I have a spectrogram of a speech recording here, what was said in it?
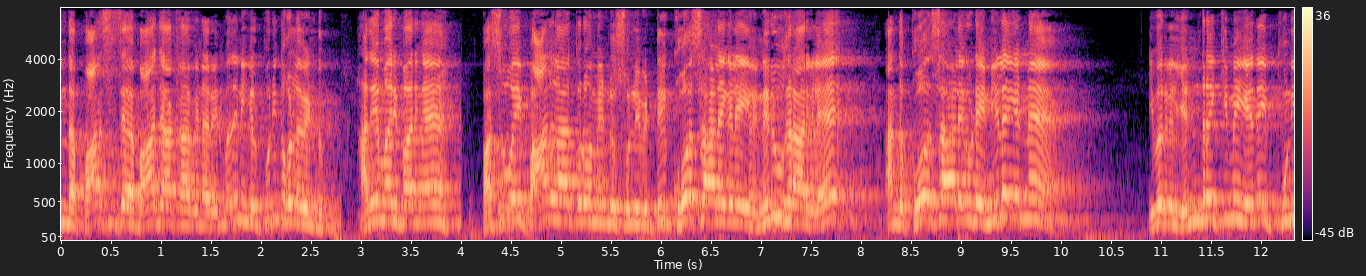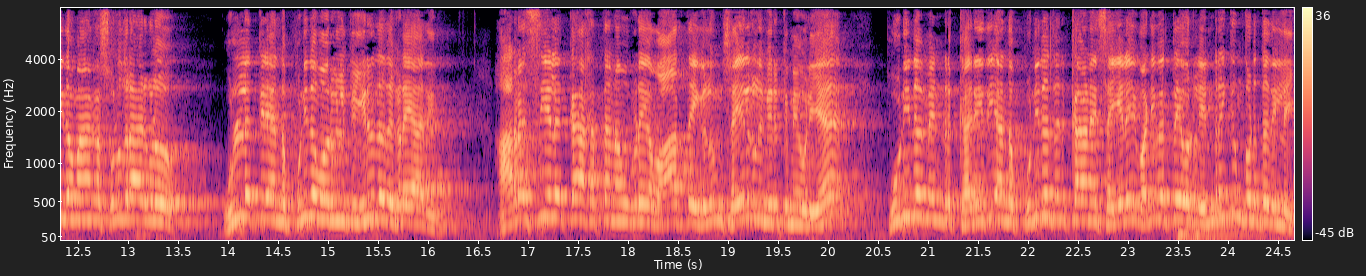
இந்த பாசிச பாஜகவினர் என்பதை நீங்கள் புரிந்து கொள்ள வேண்டும். அதே மாதிரி பாருங்க பசுவை பாதுகாக்கிறோம் என்று சொல்லிவிட்டு கோசாலைகளை நிறுவுகிறார்களே. அந்த கோசாலையுடைய நிலை என்ன? இவர்கள் என்றைக்குமே எதை புனிதமாக சொல்கிறார்களோ உள்ளத்திலே அந்த புனிதம் அவர்களுக்கு இருந்தது கிடையாது. அரசியலுக்காகத்தான் அவர்களுடைய வார்த்தைகளும் செயல்களும் இருக்குமே ஒழிய புனிதம் என்று கருதி அந்த புனிதத்திற்கான செயலை வடிவத்தை அவர்கள் என்றைக்கும் கொடுத்ததில்லை.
